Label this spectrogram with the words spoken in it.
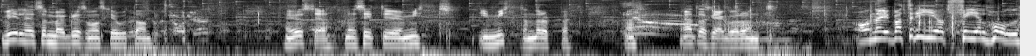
bilen är så möglig som man skrotar den. Ja, just det. Den sitter ju mitt i mitten där uppe. Ja, Vänta ska jag gå runt. Åh nej, batteri åt fel håll.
